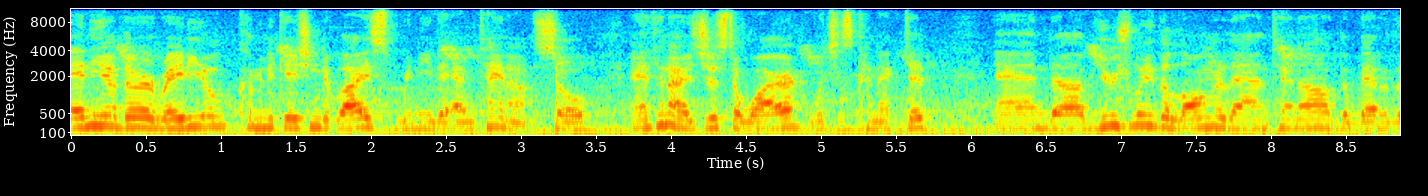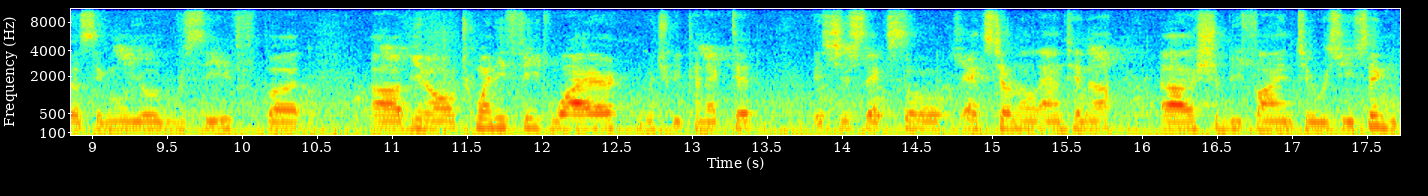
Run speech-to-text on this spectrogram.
any other radio communication device, we need an antenna. So antenna is just a wire which is connected And uh, usually, the longer the antenna, the better the signal you'll receive. But uh, you know, 20 feet wire which we connected, it's just external external antenna. Uh, should be fine to receive signal.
